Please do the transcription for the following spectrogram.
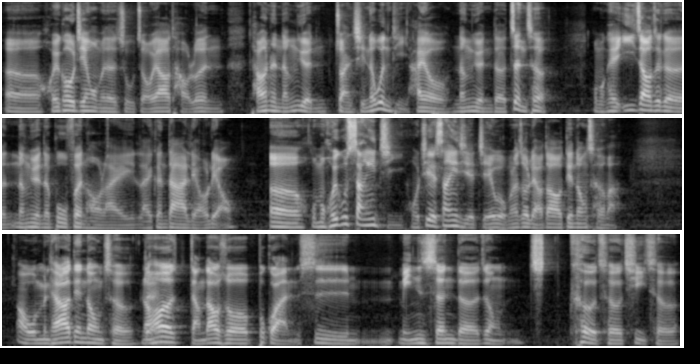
呃，回扣间我们的主轴要讨论台湾的能源转型的问题，还有能源的政策，我们可以依照这个能源的部分吼来来跟大家聊聊。呃，我们回顾上一集，我记得上一集的结尾，我们那时候聊到电动车嘛，哦，我们聊到电动车，然后讲到说，不管是民生的这种客车、汽车，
